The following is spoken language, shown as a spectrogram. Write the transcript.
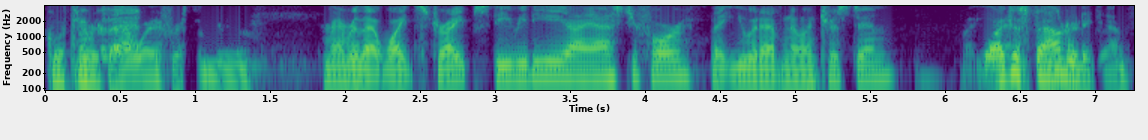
go through Remember it that, that? way for some reason. Remember that White Stripes DVD I asked you for that you would have no interest in? Well, I just found it again.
